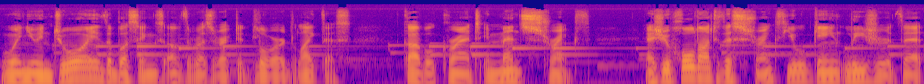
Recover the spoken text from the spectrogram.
When you enjoy the blessings of the resurrected Lord like this, God will grant immense strength. As you hold on to this strength, you will gain leisure that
